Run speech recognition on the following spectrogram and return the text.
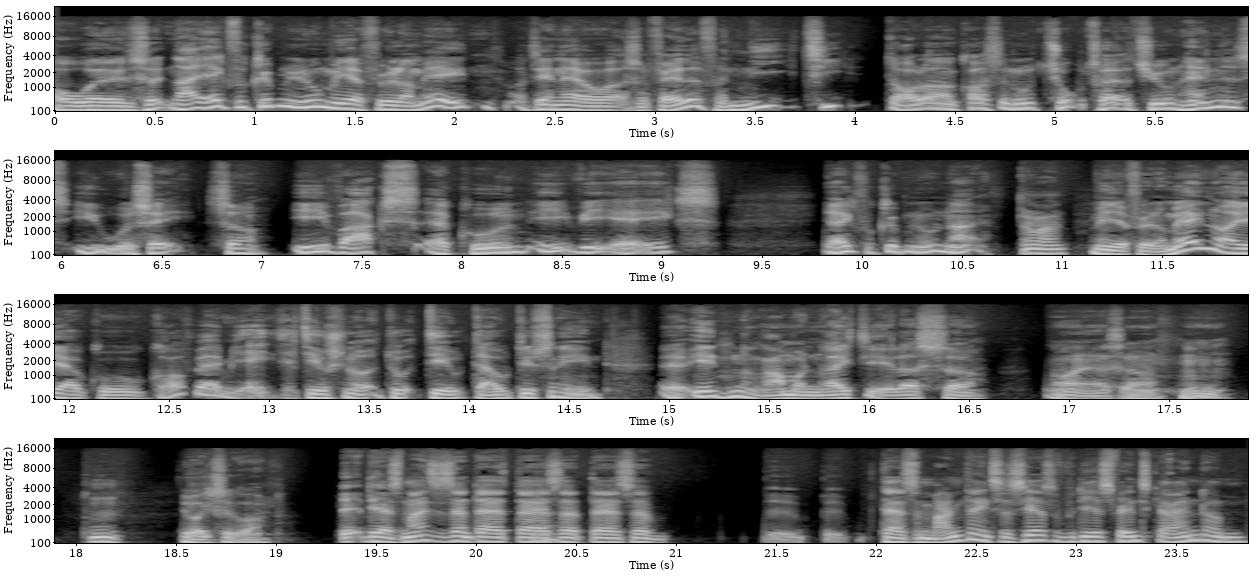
Og øh, så, nej, jeg har ikke fået købt den endnu, men jeg følger med i den, og den er jo altså faldet fra 9-10 dollar og koster nu 2,23 handles i USA. Så EVAX er koden EVAX. Jeg har ikke fået købt den nu, nej. Okay. Men jeg følger med den, og jeg kunne godt være, ja, det er jo sådan noget, det er jo, der er jo, det er sådan en, uh, enten rammer den rigtigt, ellers så, nå ja, så, hmm, mm. det var ikke så godt. Det, det er altså meget interessant, der, der, ja. er, så, der er så Øh, der er så mange, der interesserer sig for de her svenske ejendomme.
